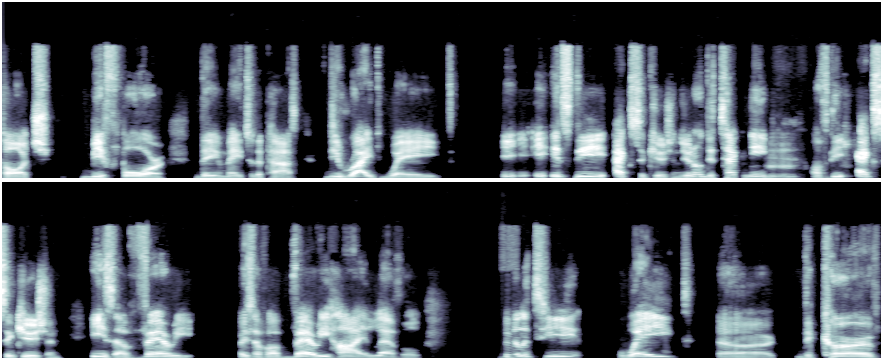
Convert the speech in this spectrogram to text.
touch before they make to the pass, the right way it's the execution you know the technique mm-hmm. of the execution is a very is of a very high level ability weight uh the curve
